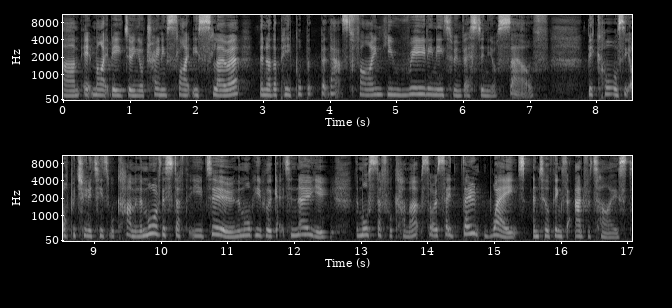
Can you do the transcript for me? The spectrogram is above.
Um, it might be doing your training slightly slower than other people, but, but that's fine. You really need to invest in yourself because the opportunities will come. And the more of this stuff that you do, and the more people that get to know you, the more stuff will come up. So I say don't wait until things are advertised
